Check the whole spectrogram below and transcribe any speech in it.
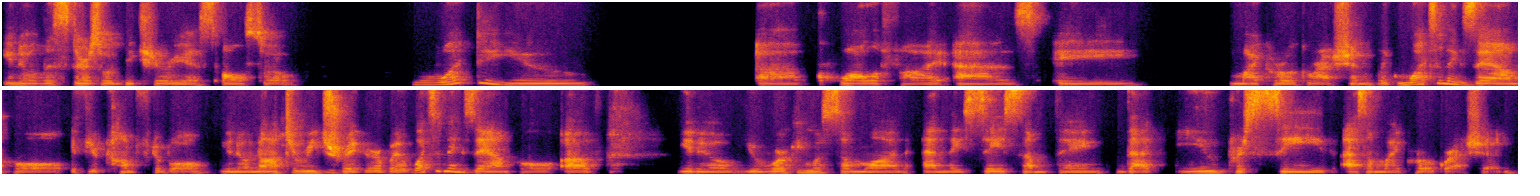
you know listeners would be curious also what do you uh, qualify as a microaggression? Like, what's an example, if you're comfortable, you know, not to re-trigger, but what's an example of, you know, you're working with someone and they say something that you perceive as a microaggression?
